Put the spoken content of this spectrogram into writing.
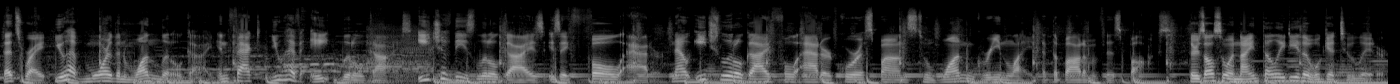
That's right, you have more than one little guy. In fact, you have 8 little guys. Each of these little guys is a full adder. Now each little guy full adder corresponds to one green light at the bottom of this box. There's also a ninth LED that we'll get to later.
